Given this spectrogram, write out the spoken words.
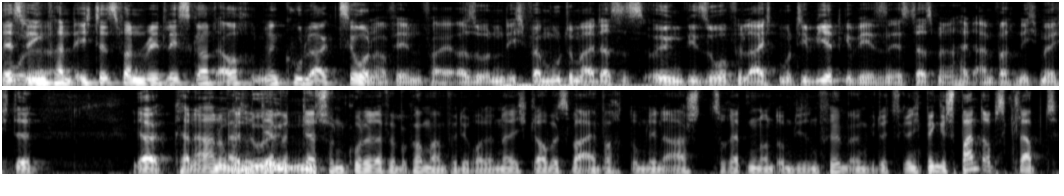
Deswegen fand ich das von Ridley Scott auch eine coole Aktion auf jeden Fall. Also und ich vermute mal, dass es irgendwie so vielleicht motiviert gewesen ist, dass man halt einfach nicht möchte. Ja, keine Ahnung, wenn Also du der wird ja schon Kohle dafür bekommen haben für die Rolle. Ne? Ich glaube, es war einfach, um den Arsch zu retten und um diesen Film irgendwie durchzugehen. Ich bin gespannt, ob es klappt.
